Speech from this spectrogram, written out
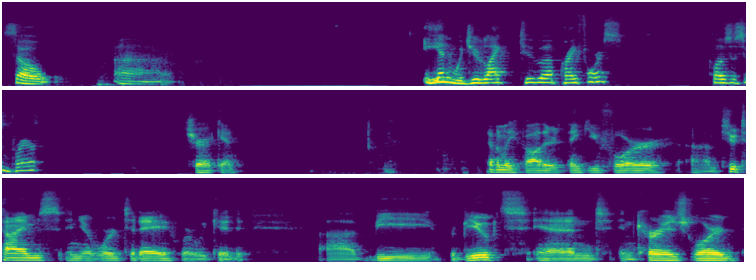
so, uh, Ian, would you like to uh, pray for us? Close us in prayer? Sure, I can. Heavenly Father, thank you for um, two times in your word today where we could uh, be rebuked and encouraged, Lord.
